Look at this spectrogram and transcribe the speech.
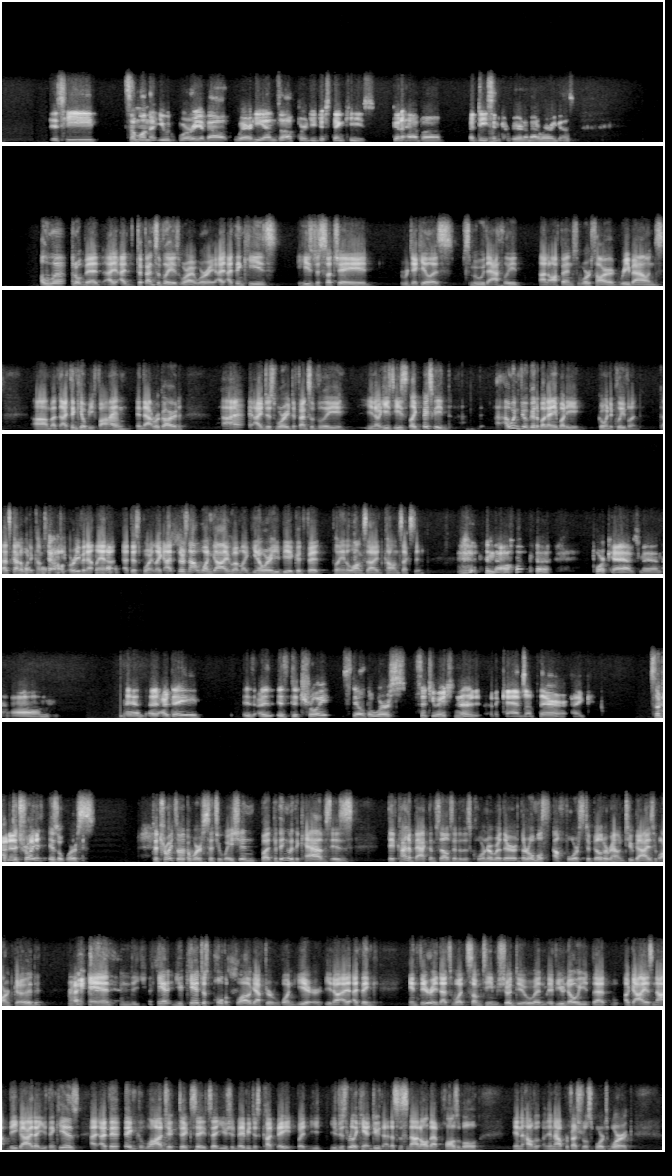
Is he someone that you would worry about where he ends up, or do you just think he's going to have a a decent mm-hmm. career no matter where he goes? A little bit. I, I defensively is where I worry. I, I think he's he's just such a ridiculous smooth athlete on offense, works hard, rebounds. Um, I, I, think he'll be fine in that regard. I, I just worry defensively. You know, he's he's like basically. I wouldn't feel good about anybody going to Cleveland. That's kind of what it comes down to, or even Atlanta at this point. Like, I, there's not one guy who I'm like, you know, where he'd be a good fit playing alongside Collin Sexton. no, poor Cavs, man. Um, man, are they? Is is Detroit still the worst situation, or are the Cavs up there? Or like, so did, Detroit is a worse. Detroit's a worse situation, but the thing with the Cavs is they've kind of backed themselves into this corner where they're they're almost now forced to build around two guys who aren't good. Right. And you can't you can't just pull the plug after one year. You know, I, I think in theory, that's what some teams should do. And if you know that a guy is not the guy that you think he is, I, I, think logic dictates that you should maybe just cut bait. But you, you just really can't do that. That's just not all that plausible in how in how professional sports work.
